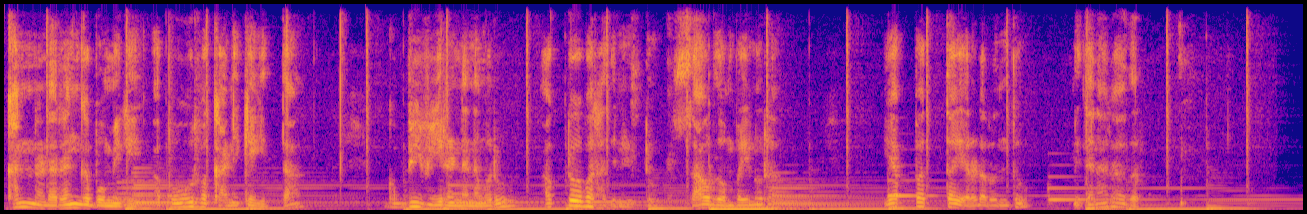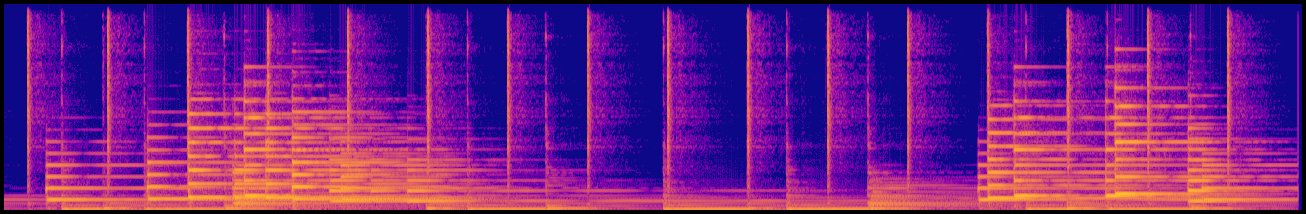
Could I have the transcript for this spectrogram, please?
ಕನ್ನಡ ರಂಗಭೂಮಿಗೆ ಅಪೂರ್ವ ಕಾಣಿಕೆ ಇದ್ದ ಗುಬ್ಬಿ ವೀರಣ್ಣನವರು ಅಕ್ಟೋಬರ್ ಹದಿನೆಂಟು ಸಾವಿರದ ಒಂಬೈನೂರ ಎಪ್ಪತ್ತ ಎರಡರಂದು ನಿಧನರಾದರು.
